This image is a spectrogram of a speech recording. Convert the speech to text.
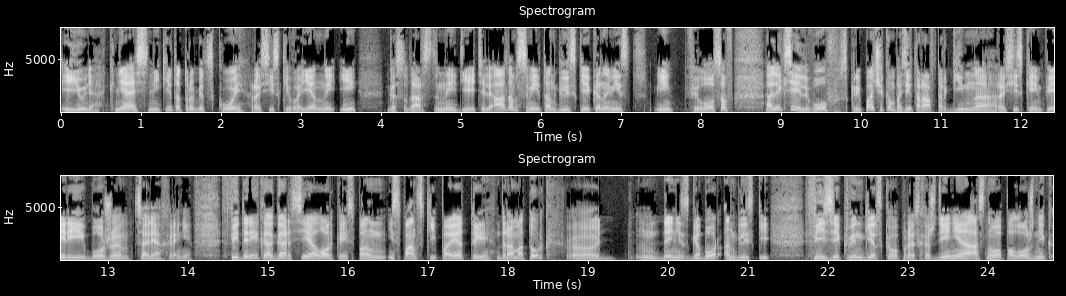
июня? Князь Никита Трубецкой, российский военный и государственный деятель. Адам Смит, английский экономист и философ. Алексей Львов, скрипач и композитор, автор гимна Российской империи «Боже, царя храни». Федерико Гарсия Лорка, испан- испанский поэт и драматург, э, Денис Габор, английский физик венгерского происхождения, основоположник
